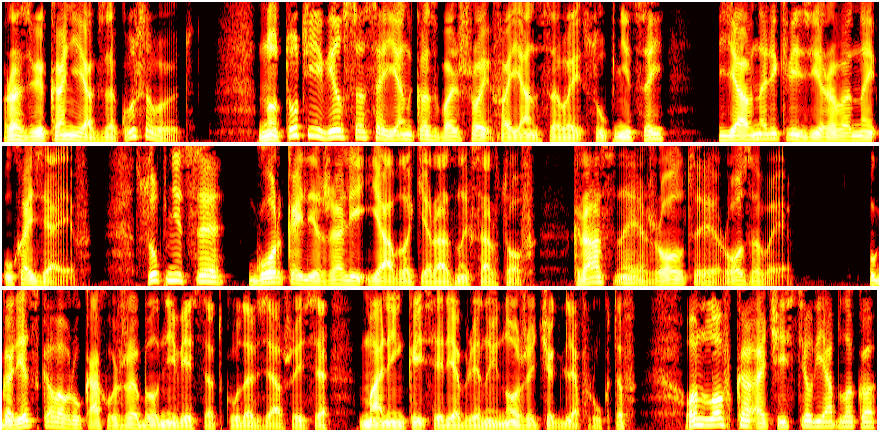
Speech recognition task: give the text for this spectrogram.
Разве коньяк закусывают?» Но тут явился Саенко с большой фаянсовой супницей, явно реквизированной у хозяев. Супнице горкой лежали яблоки разных сортов. Красные, желтые, розовые. У Горецкого в руках уже был невесть откуда взявшийся маленький серебряный ножичек для фруктов. Он ловко очистил яблоко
